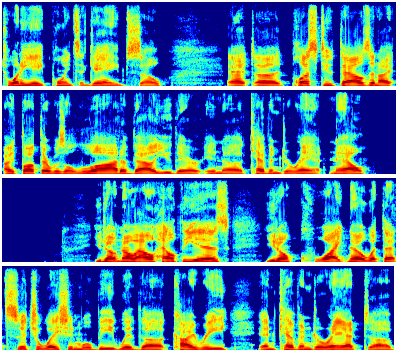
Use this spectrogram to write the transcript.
28 points a game. So at uh, plus 2,000, I, I thought there was a lot of value there in uh, Kevin Durant. Now, you don't know how healthy he is. You don't quite know what that situation will be with uh, Kyrie and Kevin Durant. Uh,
